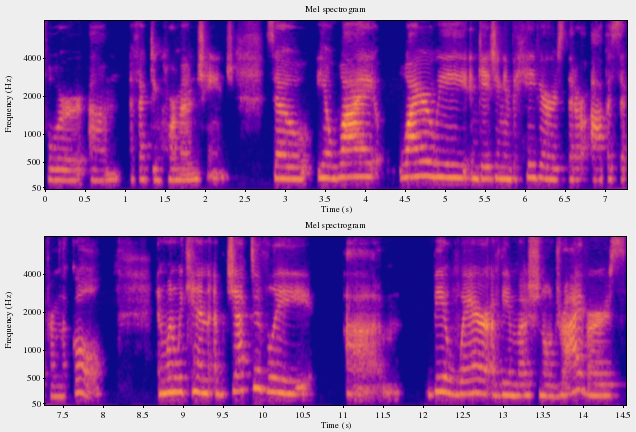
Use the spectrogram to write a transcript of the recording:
for um, affecting hormone change. So you know why why are we engaging in behaviors that are opposite from the goal? And when we can objectively um, be aware of the emotional drivers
